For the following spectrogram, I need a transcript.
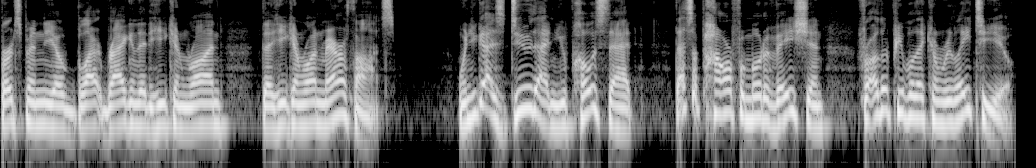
Bert's been, you know, bragging that he can run, that he can run marathons. When you guys do that and you post that, that's a powerful motivation for other people that can relate to you.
